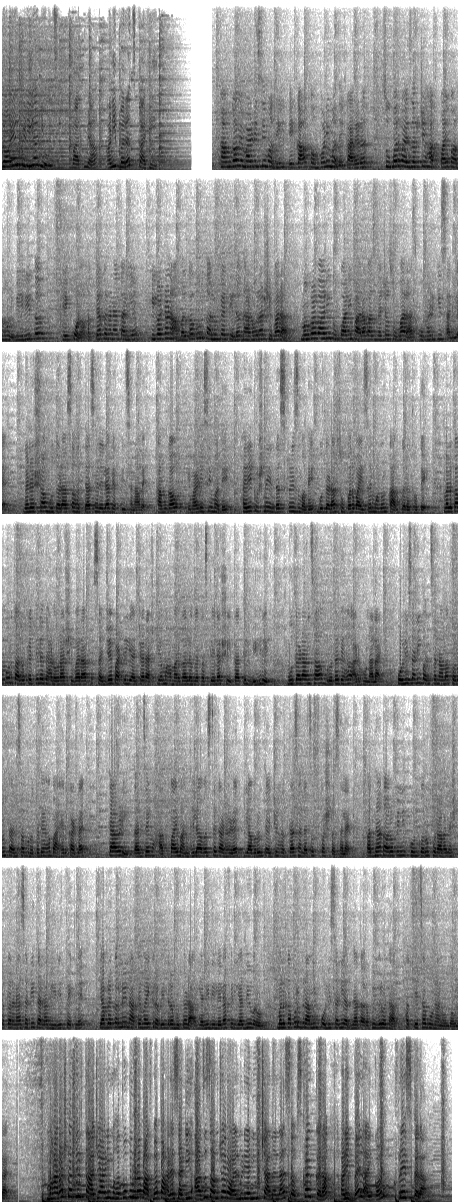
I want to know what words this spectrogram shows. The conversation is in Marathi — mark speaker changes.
Speaker 1: Royal media news. बातम्या आणि बरंच काही. Khamgaon M I D C मधील एका कंपनीमध्ये कार्यरत सुपरवायझरची हातपाय बांधून विहिरीत फेकून हत्या करण्यात आली आहे. ही घटना मलकापूर तालुक्यातील धानोरा शिवारात मंगळवारी दुपारी बारा वाजण्याच्या सुमारास उघडकीस आली आहे. गणेशराम भुतडासह हत्या झालेल्या व्यक्तीचं नाव आहे. खामगाव एम आय डी सीमध्ये हरिकृष्ण इंडस्ट्रीजमध्ये भुतडा सुपरवायझर म्हणून काम करत होते. मलकापूर तालुक्यातील धानोरा शिवारात संजय पाटील यांच्या राष्ट्रीय महामार्गालगत असलेल्या शेतातील विहिरीत भुतडांचा मृतदेह आढळून आलाय. पोलिसांनी पंचनामा करून त्यांचा मृतदेह बाहेर काढलाय. त्यावेळी त्यांचे हातपाय बांधलेल्या अवस्थेत आढळलेत. यावरून त्यांची हत्या झाल्याचं स्पष्ट झालंय. अज्ञात आरोपींनी खून करून पुरावा नष्ट करण्यासाठी त्यांना विहिरीत फेकले. या प्रकरणी नातेवाईक रवींद्र भुतडा यांनी दिलेल्या फिर्यादीवरून मलकापूर ग्रामीण पोलिसांनी अज्ञात आरोपी विरोधात हत्येचा गुन्हा नोंदवलाय. महाराष्ट्रातील ताज्या आणि महत्त्वपूर्ण बातम्या पाहण्यासाठी आजच आमच्या रॉयल मीडिया न्यूज चॅनलला सबस्क्राईब करा आणि बेल आयकॉन प्रेस करा.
